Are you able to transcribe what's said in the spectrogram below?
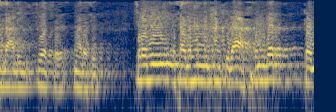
ንላዕሊ ትወፅእ ማለት እዩ ስለዚ እታ ጀሃንም ሓንቲ ኣ ትኹን በር ቶም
